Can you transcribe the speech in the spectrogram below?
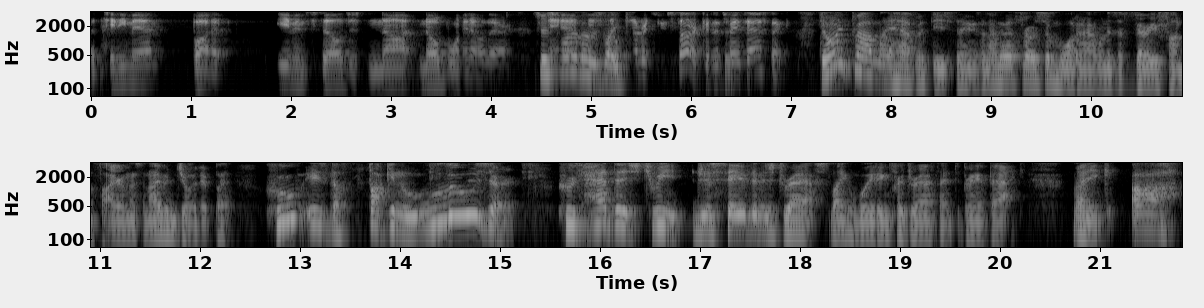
a titty man, but even still, just not no bueno there. Just one of those like number two star because it's fantastic. The only problem I have with these things, and I'm gonna throw some water on one, is a very fun fire, and listen, I've enjoyed it, but who is the fucking loser who's had this tweet just saved in his drafts, like waiting for draft night to bring it back? Like, ah,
